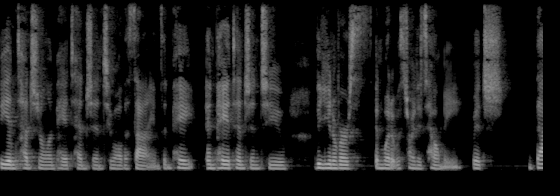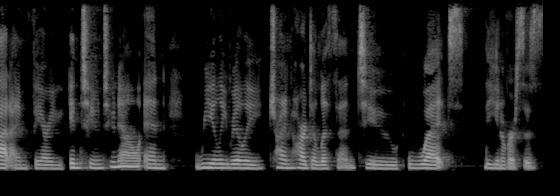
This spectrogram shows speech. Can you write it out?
be intentional and pay attention to all the signs and pay and pay attention to the universe and what it was trying to tell me, which that I'm very in tune to now and really, really trying hard to listen to what the universe is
